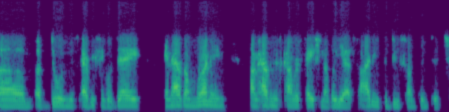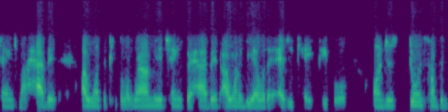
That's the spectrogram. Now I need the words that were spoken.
um, of doing this every single day. And as I'm running, I'm having this conversation of, oh, yes, I need to do something to change my habit. I want the people around me to change their habit. I want to be able to educate people on just doing something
